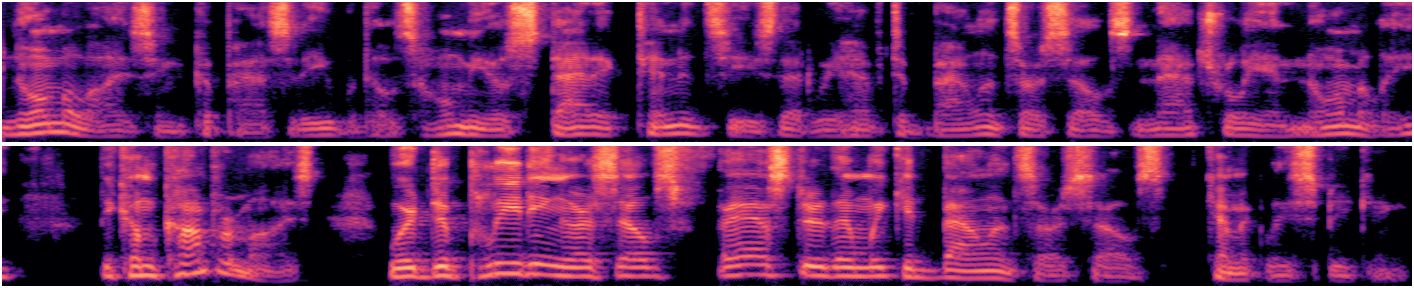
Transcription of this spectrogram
normalizing capacity with those homeostatic tendencies that we have to balance ourselves naturally and normally become compromised we're depleting ourselves faster than we could balance ourselves, chemically speaking.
